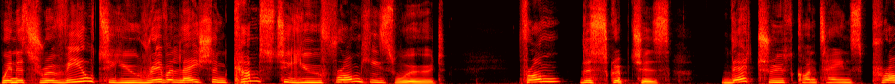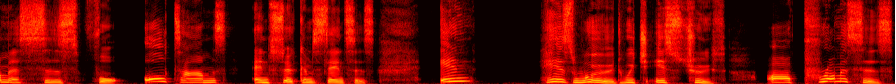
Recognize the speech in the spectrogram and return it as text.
when it's revealed to you, revelation comes to you from his word, from the scriptures, that truth contains promises for all times and circumstances. In His Word, which is truth, are promises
